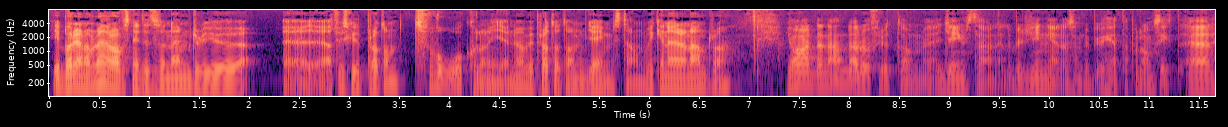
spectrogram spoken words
I början av det här avsnittet så nämnde du ju eh, att vi skulle prata om två kolonier. Nu har vi pratat om Jamestown. Vilken är den andra? Ja, den andra då förutom eh, Jamestown eller Virginia då, som det blir heta på lång sikt är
